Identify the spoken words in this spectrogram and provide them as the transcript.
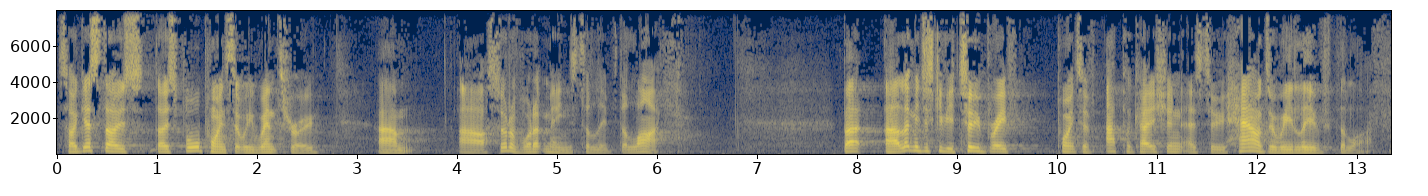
So I guess those, those four points that we went through um, are sort of what it means to live the life. But uh, let me just give you two brief points of application as to how do we live the life.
